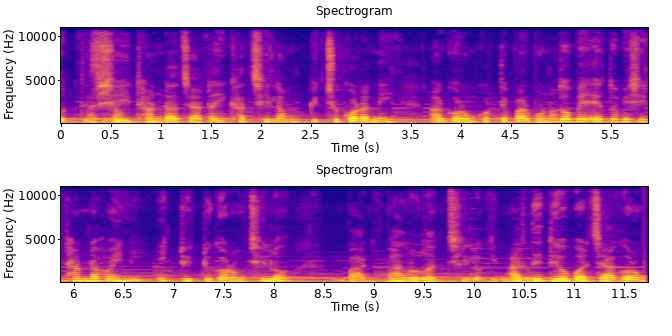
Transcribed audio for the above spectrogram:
ধরতে সেই ঠান্ডা চাটাই খাচ্ছিলাম কিচ্ছু করার নেই আর গরম করতে পারব না। তবে এত বেশি ঠান্ডা হয়নি একটু একটু গরম ছিল। বাট ভালো লাগছিল কিন্তু। আর দ্বিতীয়বার চা গরম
